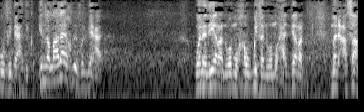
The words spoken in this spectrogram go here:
أوفي بعهدكم. إن الله لا يخلف الميعاد. ونذيرا ومخوفا ومحذرا من عصاه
